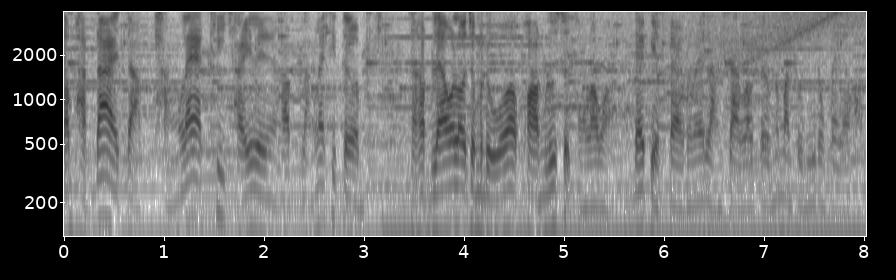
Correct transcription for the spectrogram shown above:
สัมผัสได้จากถังแรกที่ใช้เลยนะครับ หลังแรกที่เติมนะครับแล้วเราจะมาดูว่าความรู้สึกของเราอะได้เปลี่ยนแปลงไปไหมหลังจากเราเติมน้ำมันตัวนี้ลงไปแล้วครับ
